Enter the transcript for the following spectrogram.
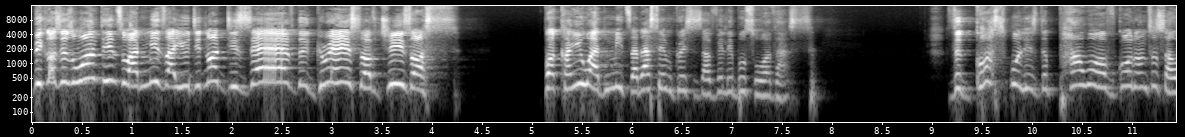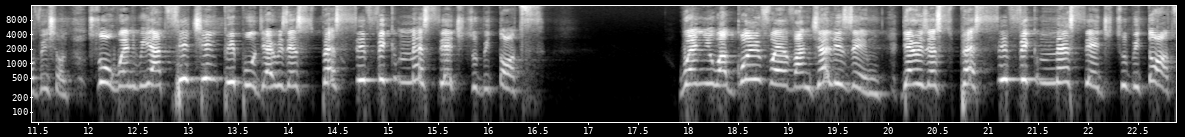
Because it's one thing to admit that you did not deserve the grace of Jesus. But can you admit that that same grace is available to others? The gospel is the power of God unto salvation. So when we are teaching people, there is a specific message to be taught. When you are going for evangelism, there is a specific message to be taught.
